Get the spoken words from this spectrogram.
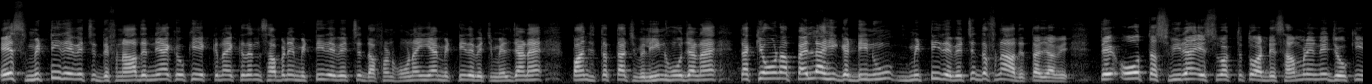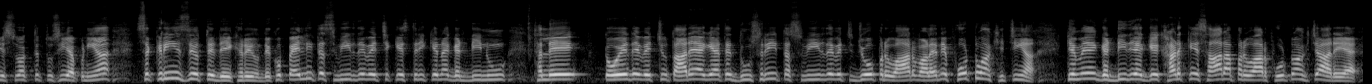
ਇਸ ਮਿੱਟੀ ਦੇ ਵਿੱਚ ਦਫਨਾ ਦਿੰਨੇ ਆ ਕਿਉਂਕਿ ਇੱਕ ਨਾ ਇੱਕ ਦਿਨ ਸਭ ਨੇ ਮਿੱਟੀ ਦੇ ਵਿੱਚ ਦਫਨ ਹੋਣਾ ਹੀ ਹੈ, ਮਿੱਟੀ ਦੇ ਵਿੱਚ ਮਿਲ ਜਾਣਾ ਹੈ, ਪੰਜ ਤੱਤਾਂ 'ਚ ਵਿਲੀਨ ਹੋ ਜਾਣਾ ਹੈ, ਤਾਂ ਕਿਉਂ ਨਾ ਪਹਿਲਾਂ ਹੀ ਗੱਡੀ ਨੂੰ ਮਿੱਟੀ ਦੇ ਵਿੱਚ ਦਫਨਾ ਦਿੱਤਾ ਜਾਵੇ। ਤੇ ਉਹ ਤਸਵੀਰਾਂ ਇਸ ਵਕਤ ਤੁਹਾਡੇ ਸਾਹਮਣੇ ਨੇ ਜੋ ਕਿ ਇਸ ਵਕਤ ਤੁਸੀਂ ਆਪਣੀਆਂ ਸਕਰੀਨਸ ਦੇ ਉੱਤੇ ਦੇਖ ਰਹੇ ਹੋ। ਦੇਖੋ, ਪਹਿਲੀ ਤਸਵੀਰ ਦੇ ਵਿੱਚ ਕਿਸ ਤਰੀਕੇ ਨਾਲ ਗੱਡੀ ਨੂੰ ਥੱਲੇ ਟੋਏ ਦੇ ਵਿੱਚ ਉਤਾਰਿਆ ਗਿਆ ਤੇ ਦੂਸਰੀ ਤਸਵੀਰ ਦੇ ਵਿੱਚ ਜੋ ਪਰਿਵਾਰ ਵਾਲਿਆਂ ਨੇ ਫੋਟੋਆਂ ਖਿੱਚੀਆਂ, ਕਿਵੇਂ ਗੱਡੀ ਦੇ ਅੱਗੇ ਖੜ ਕੇ ਸਾਰਾ ਪਰਿਵਾਰ ਫੋਟੋਆਂ ਖਿਚਾ ਰਿਹਾ ਹੈ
